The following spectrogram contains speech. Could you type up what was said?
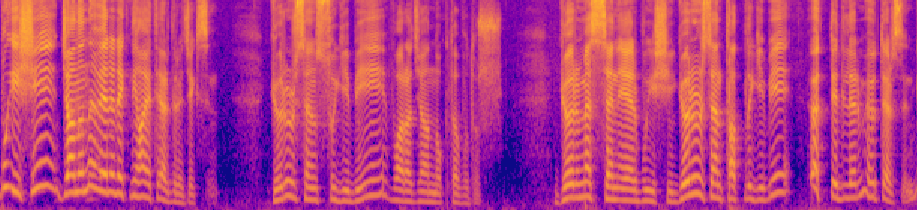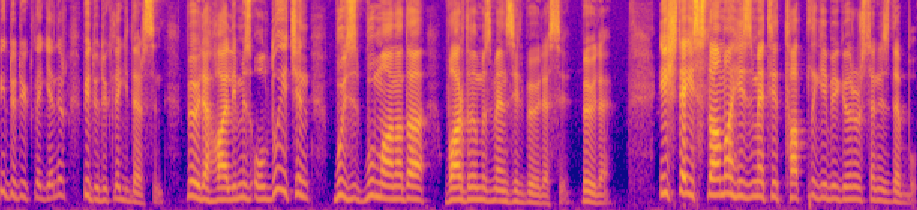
bu işi canını vererek nihayet erdireceksin. Görürsen su gibi varacağın nokta budur. Görmezsen eğer bu işi görürsen tatlı gibi öt dediler mi ötersin. Bir düdükle gelir bir düdükle gidersin. Böyle halimiz olduğu için bu, bu manada vardığımız menzil böylesi böyle. İşte İslam'a hizmeti tatlı gibi görürseniz de bu.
